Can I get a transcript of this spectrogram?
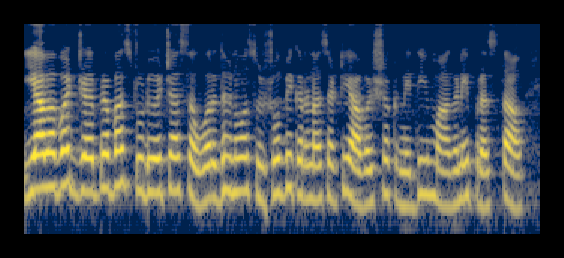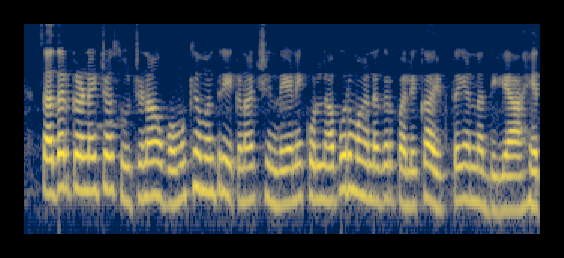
याबाबत जयप्रभा स्टुडिओच्या संवर्धन व सुशोभीकरणासाठी आवश्यक निधी मागणी प्रस्ताव सादर करण्याच्या सूचना उपमुख्यमंत्री एकनाथ शिंदे यांनी कोल्हापूर महानगरपालिका आयुक्त यांना दिल्या आहेत.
